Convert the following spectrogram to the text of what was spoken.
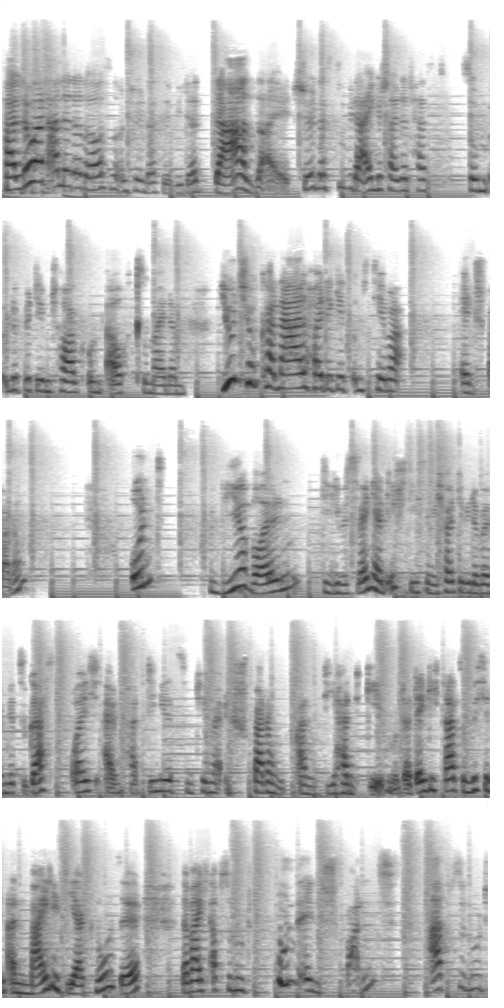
Hallo an alle da draußen und schön, dass ihr wieder da seid. Schön, dass du wieder eingeschaltet hast zum Lipidem Talk und auch zu meinem YouTube-Kanal. Heute geht es ums Thema Entspannung. Und wir wollen, die liebe Svenja und ich, die ist nämlich heute wieder bei mir zu Gast, euch ein paar Dinge zum Thema Entspannung an die Hand geben. Und da denke ich gerade so ein bisschen an meine Diagnose. Da war ich absolut unentspannt, absolut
